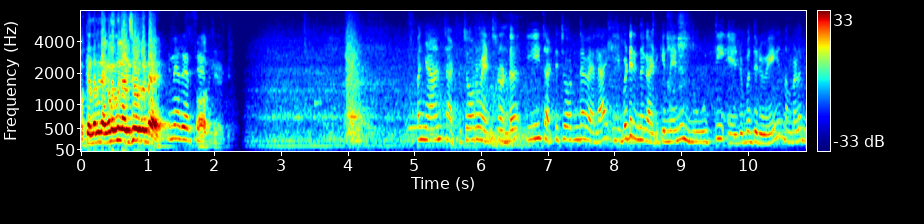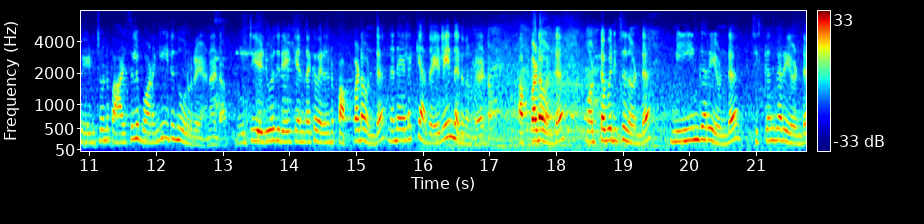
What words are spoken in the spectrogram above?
ഓക്കെ എന്നാലും ഞങ്ങളൊന്ന് കഴിച്ചു നോക്കട്ടെ? ഓക്കെ അപ്പം ഞാൻ ചട്ടിച്ചോറ് മേടിച്ചിട്ടുണ്ട്. ഈ ചട്ടിച്ചോറിന്റെ വില ഇവിടെ ഇരുന്ന് കഴിക്കുന്നതിന് നൂറ്റി എഴുപത് രൂപയും നമ്മൾ മേടിച്ചുകൊണ്ട് പാഴ്സൽ പോകണമെങ്കിൽ ഇരുന്നൂറ് രൂപയാണ് കേട്ടോ. നൂറ്റി എഴുപത് രൂപയ്ക്ക് എന്തൊക്കെ വരുന്നൊരു പപ്പടം ഉണ്ട് എന്നിട്ട് അത് ഇലയും തരുന്നുണ്ട് കേട്ടോ. പപ്പടമുണ്ട് മുട്ട പൊരിച്ചതുണ്ട് മീൻ കറിയുണ്ട് ചിക്കൻ കറിയുണ്ട്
